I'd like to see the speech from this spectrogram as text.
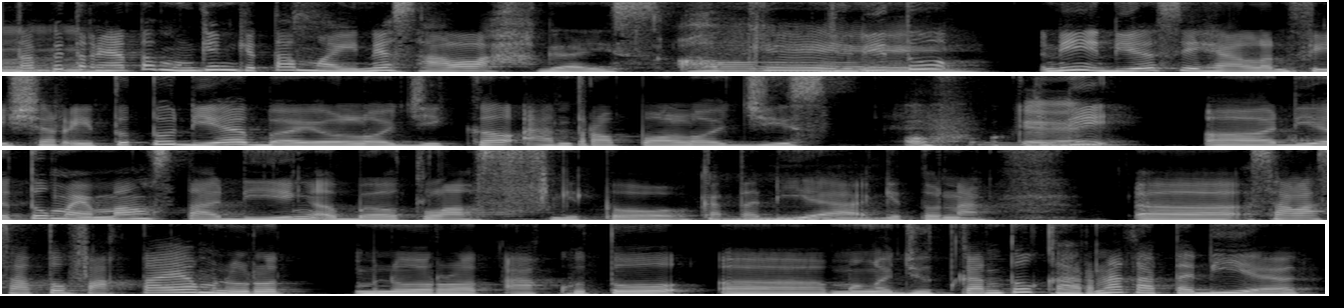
tapi ternyata mungkin kita mainnya salah guys Oke. jadi tuh ini dia si Helen Fisher itu tuh dia biological anthropologist Oh, oke. jadi eh, dia tuh memang studying about love gitu kata dia gitu. Nah, eh, salah satu fakta yang menurut menurut aku tuh eh, mengejutkan tuh karena kata dia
